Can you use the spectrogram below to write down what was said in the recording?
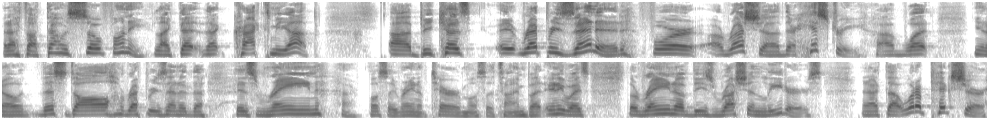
And I thought that was so funny. Like that, that cracked me up uh, because it represented for uh, Russia their history of what you know, this doll represented the, his reign, mostly reign of terror most of the time, but anyways, the reign of these Russian leaders. And I thought, what a picture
